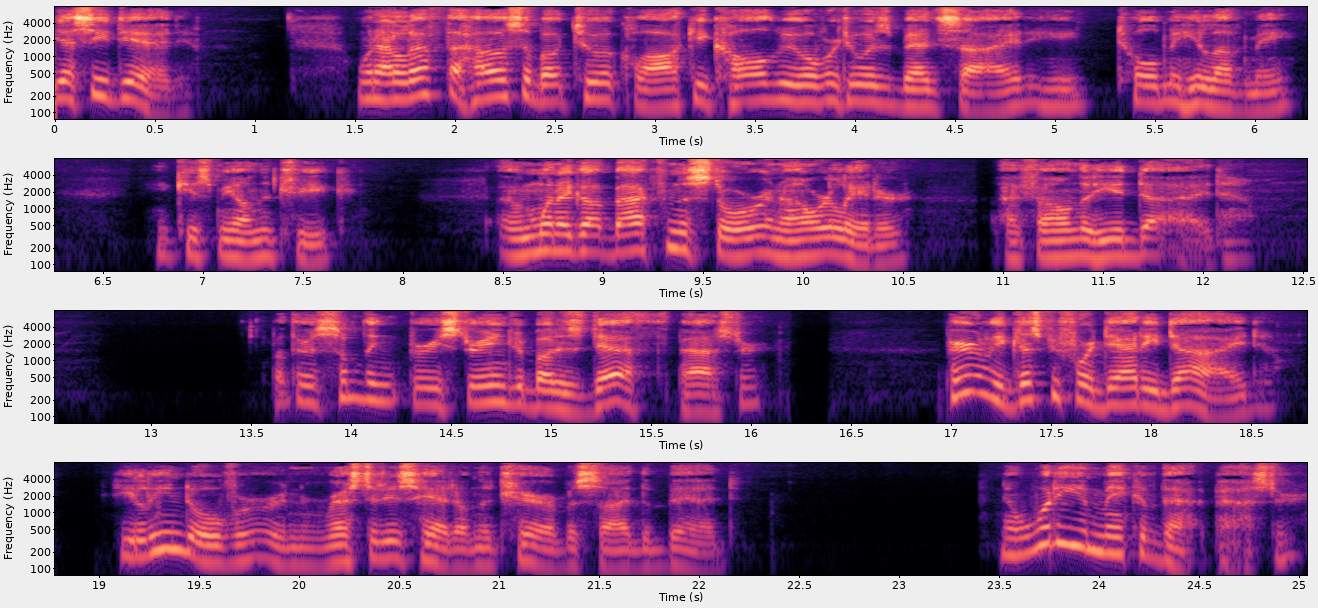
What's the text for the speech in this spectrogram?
Yes, he did. When I left the house about two o'clock, he called me over to his bedside. He told me he loved me. He kissed me on the cheek. And when I got back from the store an hour later, I found that he had died. But there's something very strange about his death, Pastor. Apparently, just before Daddy died, he leaned over and rested his head on the chair beside the bed. Now, what do you make of that, Pastor?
